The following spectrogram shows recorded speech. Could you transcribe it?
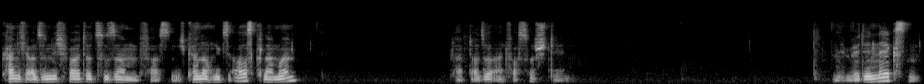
kann ich also nicht weiter zusammenfassen. Ich kann auch nichts ausklammern, bleibt also einfach so stehen. Nehmen wir den nächsten.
